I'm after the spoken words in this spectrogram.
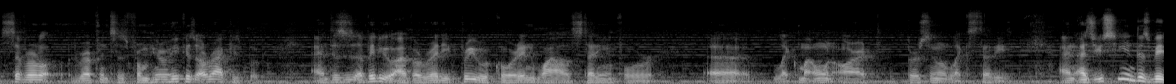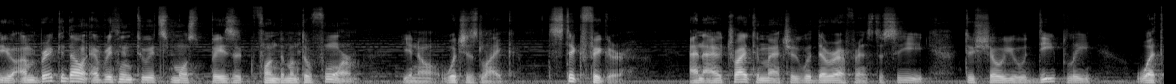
several references from Hirohiko Araki's book. And this is a video I've already pre-recorded while studying for uh, like my own art, personal like studies. And as you see in this video, I'm breaking down everything to its most basic fundamental form, you know, which is like stick figure. And I try to match it with the reference to see to show you deeply what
